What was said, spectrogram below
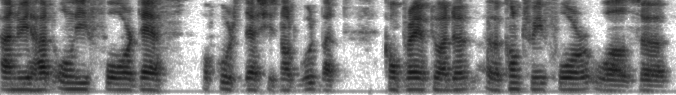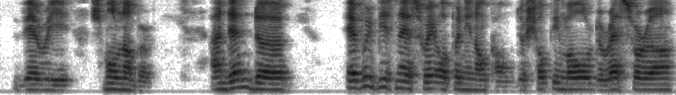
and we had only four deaths. Of course, death is not good, but compared to other uh, country, four was a very small number. And then the every business were open in Hong Kong. The shopping mall, the restaurant,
